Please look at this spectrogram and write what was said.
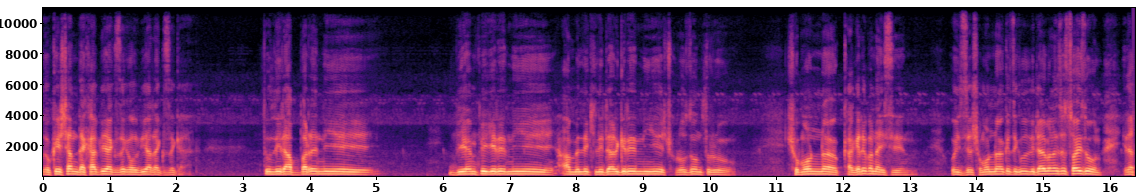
লোকেশন দেখাবি এক জায়গা হবি আর এক জায়গা তুলির আব্বারে নিয়ে, বিএমপি গেড়ে নিয়ে, আওয়ামী লীগ লিডার গেড়ে নিয়ে ষড়যন্ত্র। সমন্বয়ক কাগেরে বানাইছেন? ওই যে সমন্বয়কে যেগুলো লিডার বানাইছে ছয়জন, এরা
